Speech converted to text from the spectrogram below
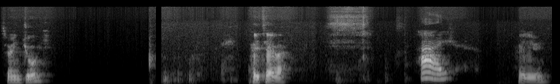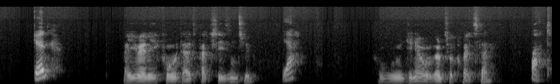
So enjoy. Hey Taylor. Hi. How are you doing? Good? Are you ready for Dad's Patch Season 2? Yeah. do you know what we're going to talk about today? What?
